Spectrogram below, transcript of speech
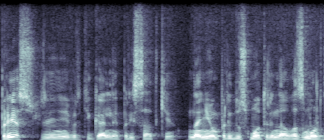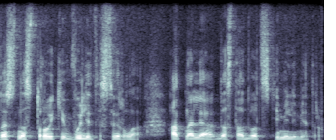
При осуществлении вертикальной присадки на нем предусмотрена возможность настройки вылета сверла от 0 до 120 мм.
